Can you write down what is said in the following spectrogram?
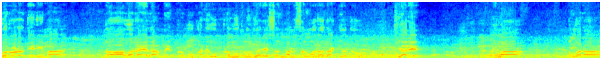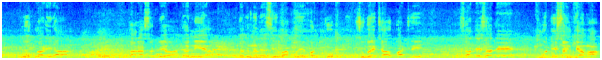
બરોડા ડેરીમાં નવા વરાયેલા અમે પ્રમુખ અને ઉપપ્રમુખનું જ્યારે સન્માન સમારોહ રાખ્યો હતો, ત્યારે એમાં અમારા લોકલાડીના ધારાસભ્ય આદરણીય લગ્નસિંહ બાપુએ પણ ખૂબ શુભેચ્છાઓ પાઠવી. સાથે સાથે મોટી સંખ્યામાં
